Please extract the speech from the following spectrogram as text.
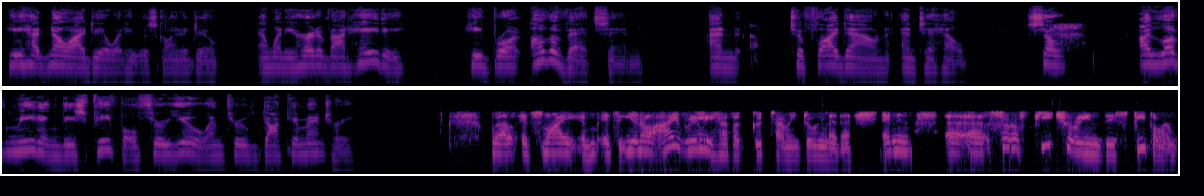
he had no idea what he was going to do. And when he heard about Haiti, he brought other vets in and to fly down and to help. So I love meeting these people through you and through documentary. Well, it's my, it's you know, I really have a good time in doing it, and in uh, uh, sort of featuring these people. And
